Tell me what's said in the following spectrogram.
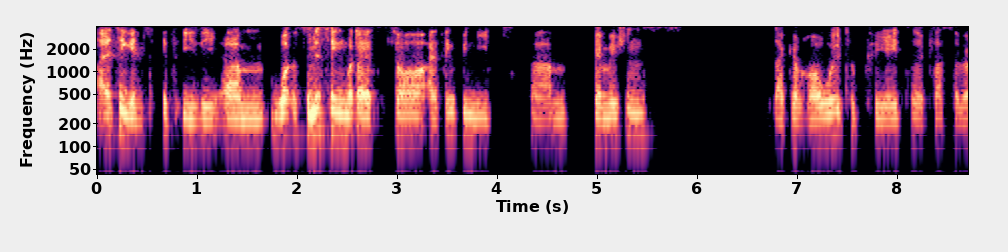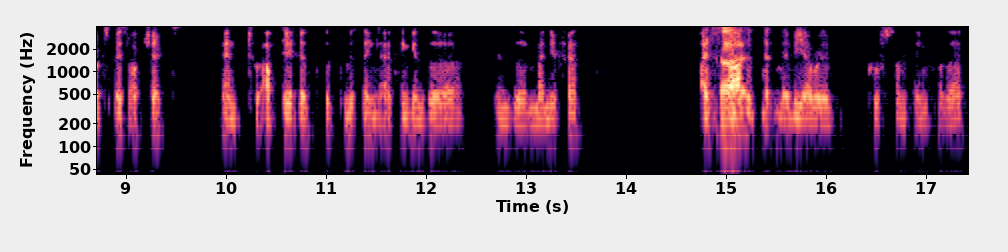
I think it's it's easy. Um, what's missing? What I saw, I think we need um, permissions, like a role to create the cluster workspace object and to update it. That's missing, I think, in the in the manifest. I started that. Maybe I will push something for that.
